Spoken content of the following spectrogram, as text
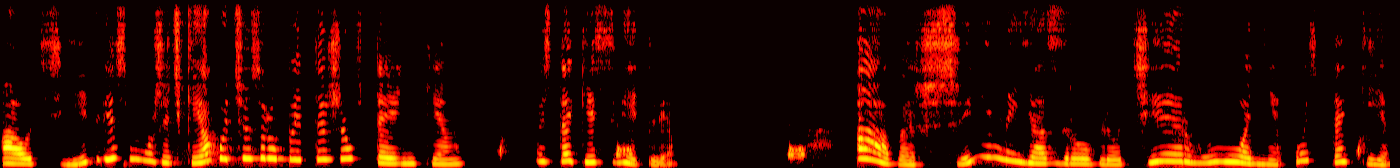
А оці дві смужечки я хочу зробити жовтенькі. Ось такі світлі. А вершини я зроблю червоні, ось такі.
